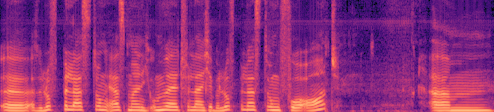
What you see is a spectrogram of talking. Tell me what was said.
äh, also Luftbelastung erstmal, nicht Umwelt vielleicht, aber Luftbelastung vor Ort. Ähm,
